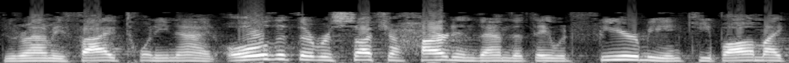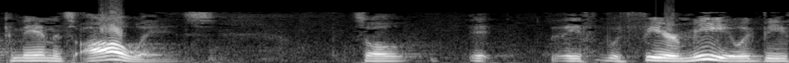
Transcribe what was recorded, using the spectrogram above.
Deuteronomy 5:29 Oh that there were such a heart in them that they would fear me and keep all my commandments always. So it, they would fear me, it would be,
